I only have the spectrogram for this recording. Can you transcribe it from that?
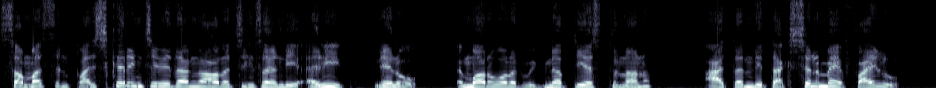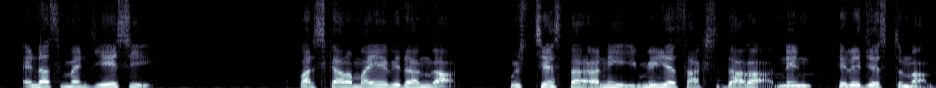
సమస్యను పరిష్కరించే విధంగా ఆలోచించండి అని నేను ఎంఆర్ఓలకు విజ్ఞప్తి చేస్తున్నాను. అతన్ని తక్షణమే ఫైలు ఎండార్స్మెంట్ చేసి పరిష్కారం అయ్యే విధంగా కృషి చేస్తారని ఈ మీడియా సాక్షి ద్వారా నేను తెలియజేస్తున్నాను.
